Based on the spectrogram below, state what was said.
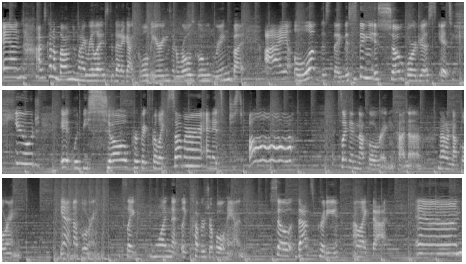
And I was kind of bummed when I realized that I got gold earrings and a rose gold ring, but I love this thing. This thing is so gorgeous. It's huge. It would be so perfect for like summer and it's just, ah. It's like a knuckle ring kinda. Not a knuckle ring. Yeah, knuckle ring. It's like one that like covers your whole hand. So that's pretty. I like that. And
